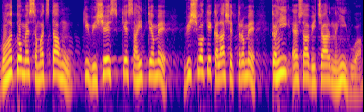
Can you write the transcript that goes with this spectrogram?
वह तो मैं समझता हूँ कि विशेष के साहित्य में, विश्व के कला क्षेत्र में कहीं ऐसा विचार नहीं हुआ।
